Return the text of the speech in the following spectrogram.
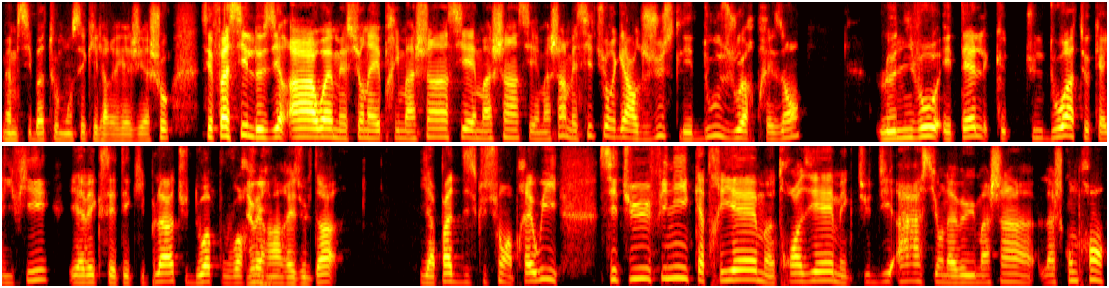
même si Batum, on sait qu'il a réagi à chaud. C'est facile de se dire Ah ouais, mais si on avait pris machin, si et machin, si et machin. Mais si tu regardes juste les 12 joueurs présents, le niveau est tel que tu dois te qualifier et avec cette équipe-là, tu dois pouvoir eh faire un résultat. Il n'y a pas de discussion. Après, oui, si tu finis quatrième, troisième et que tu te dis Ah, si on avait eu machin, là je comprends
